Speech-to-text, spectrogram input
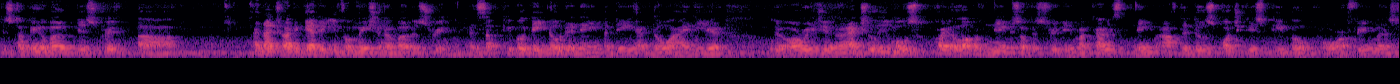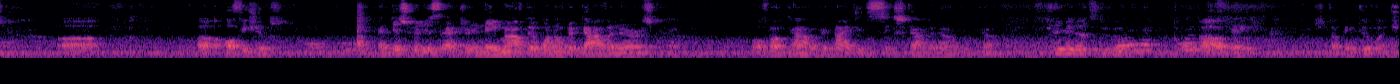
just talking about this street. Uh, and I try to get the information about the street. And some people, they know the name, but they have no idea the origin. Actually, most, quite a lot of names of the street in Macau is named after those Portuguese people or famous uh, uh, officials. And this street is actually named after one of the governors of Macau, the 1906 governor of Macau. Three minutes to go. Oh, okay, stopping too much.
